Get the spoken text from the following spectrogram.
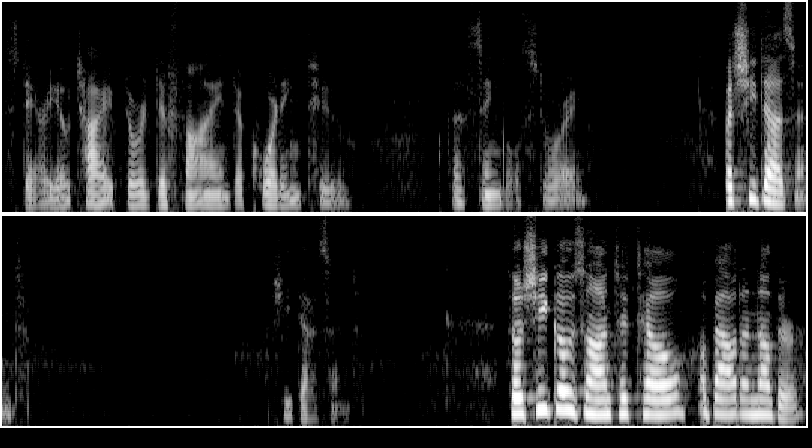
stereotyped or defined according to the single story. But she doesn't. She doesn't. So she goes on to tell about another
